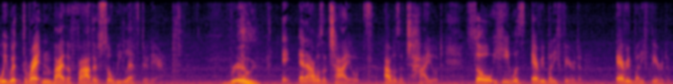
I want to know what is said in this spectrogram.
we were threatened by the father, so we left her there. Really? And I was a child. I was a child. So he was, everybody feared him. Everybody feared him.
